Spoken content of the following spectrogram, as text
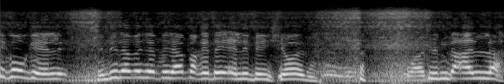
si Google, hindi naman niya pinapakita yung elevation. yung daan lang.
